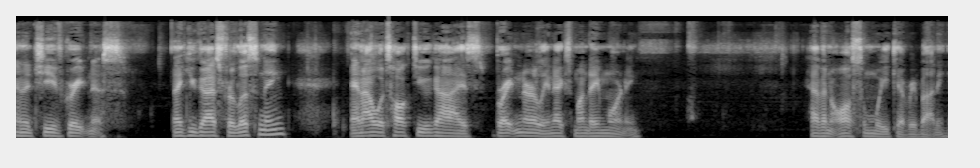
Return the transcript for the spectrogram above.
and achieve greatness. Thank you guys for listening, and I will talk to you guys bright and early next Monday morning. Have an awesome week, everybody.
